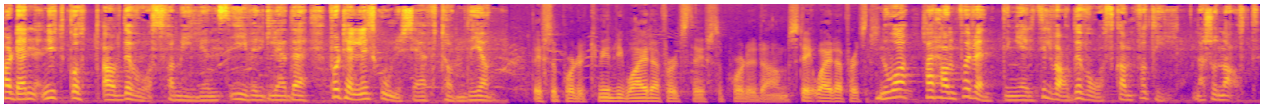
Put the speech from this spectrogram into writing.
har den nytt godt av DeVos-familiens giverglede, forteller skolesjef Tom de Jong. Supported um. Nå har han forventninger til hva DeVos kan få til nasjonalt.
